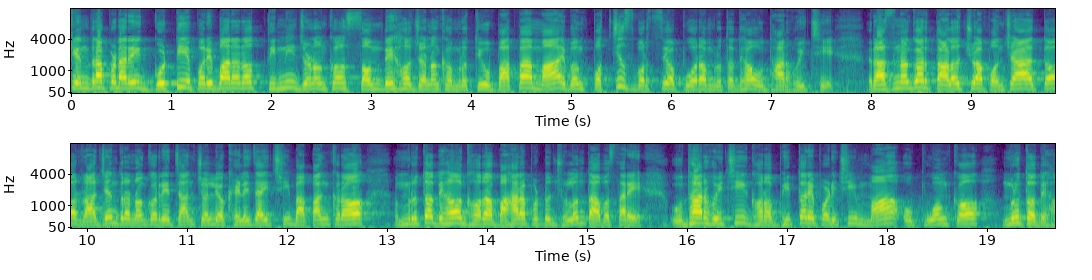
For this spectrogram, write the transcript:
କେନ୍ଦ୍ରାପଡ଼ାରେ ଗୋଟିଏ ପରିବାରର ତିନି ଜଣଙ୍କ ସନ୍ଦେହଜନକ ମୃତ୍ୟୁ ବାପା ମା ଏବଂ ପଚିଶ ବର୍ଷୀୟ ପୁଅର ମୃତଦେହ ଉଦ୍ଧାର ହୋଇଛି। ରାଜନଗର ତାଳଚୁଆ ପଞ୍ଚାୟତ ରାଜେନ୍ଦ୍ର ନଗରରେ ଚାଞ୍ଚଲ୍ୟ ଖେଳିଯାଇଛି। ବାପାଙ୍କର ମୃତଦେହ ଘର ବାହାର ପଟୁ ଝୁଲନ୍ତା ଅବସ୍ଥାରେ ଉଦ୍ଧାର ହୋଇଛି। ଘର ଭିତରେ ପଡ଼ିଛି ମା ଓ ପୁଅଙ୍କ ମୃତଦେହ।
